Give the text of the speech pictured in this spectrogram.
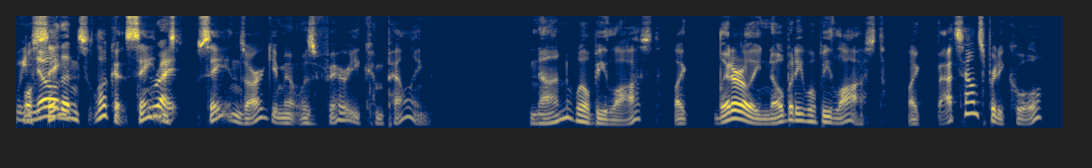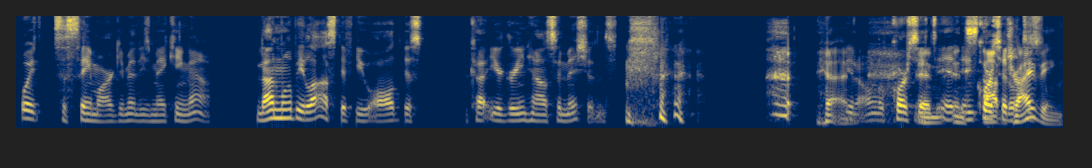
we well, know that look at Satan's Right. Satan's argument was very compelling. None will be lost. Like literally, nobody will be lost. Like that sounds pretty cool. Well, it's the same argument he's making now. None will be lost if you all just cut your greenhouse emissions. yeah, You know, of course, it, and, it, and of stop course, it'll just- driving.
